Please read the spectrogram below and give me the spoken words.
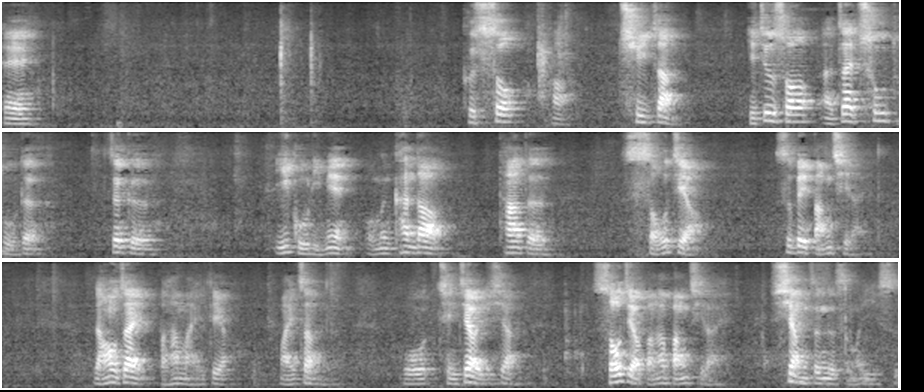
诶，可说啊，七脏。也就是说，呃，在出土的这个遗骨里面，我们看到他的手脚是被绑起来的，然后再把它埋掉、埋葬的。我请教一下，手脚把它绑起来，象征的什么意思？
